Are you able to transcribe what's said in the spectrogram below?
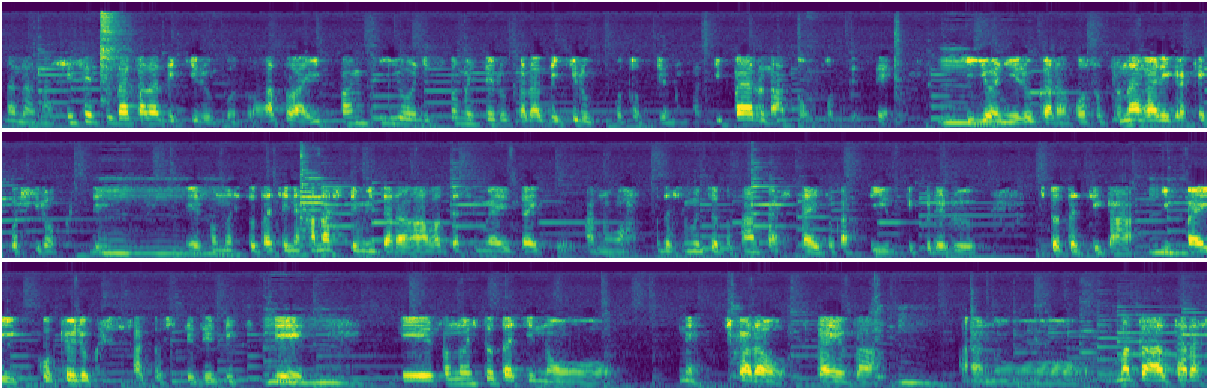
なんだろうな施設だからできることあとは一般企業に勤めてるからできることっていうのがいっぱいあるなと思ってて企業にいるからこそつながりが結構広くて。うんえーその人たちに話してみたらあ私もやりたいあの私もちょっと参加したいとかって言ってくれる人たちがいっぱいこう協力者として出てきて、うんでその人たちの、ね、力を使えば、うん。あのーまた新し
